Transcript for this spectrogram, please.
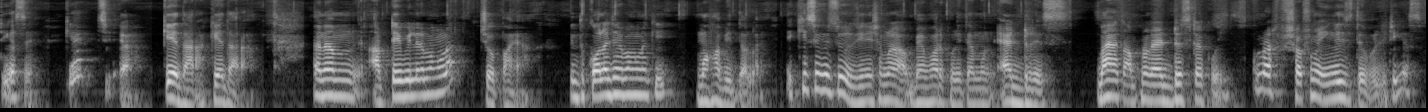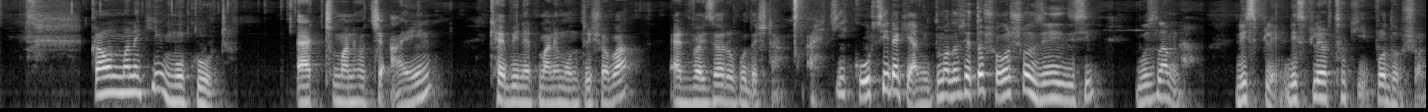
ঠিক আছে? কে? চেয়ার। কে দ্বারা? কে দ্বারা? আর টেবিলের বাংলা চোপায়া। কিন্তু কলেজের বাংলা কি? মহাবিদ্যালয়। এই কিছু কিছু জিনিস আমরা ব্যবহার করি তেমন অ্যাড্রেস ভাইয়া, তো আপনার অ্যাড্রেসটা কই? আমরা সবসময় ইংরেজিতে বলি, ঠিক আছে? ক্রাউন মানে কি? মুকুট। অ্যাক্ট মানে হচ্ছে আইন। ক্যাবিনেট মানে মন্ত্রিসভা। অ্যাডভাইজার উপদেষ্টা। কি করছিটা কি? আমি তোমাদের সাথে তো সহজ সহজ জিনিস দিছি। বুঝলাম না। ডিসপ্লে ডিসপ্লে অর্থ কি? প্রদর্শন।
